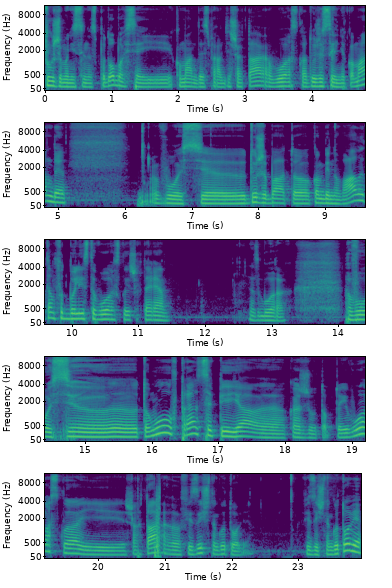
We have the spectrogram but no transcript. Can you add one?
дуже мені сильно сподобався. І команди справді Шахтар, Ворскла дуже сильні команди. Ось е, дуже багато комбінували там футболісти Ворскли і Шахтаря. на зборах. Ось, е, тому, в принципі, я е, кажу, тобто і Ворскла, і Шахтар фізично готові. Фізично готові.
